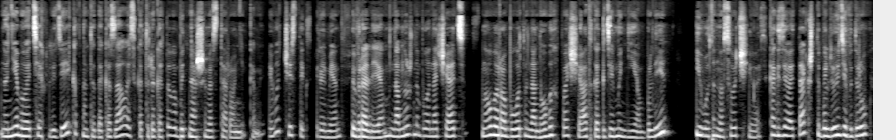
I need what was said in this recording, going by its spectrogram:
но не было тех людей, как нам тогда казалось, которые готовы быть нашими сторонниками. И вот чистый эксперимент в феврале. Нам нужно было начать снова работу на новых площадках, где мы не были. И вот оно случилось. Как сделать так, чтобы люди вдруг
